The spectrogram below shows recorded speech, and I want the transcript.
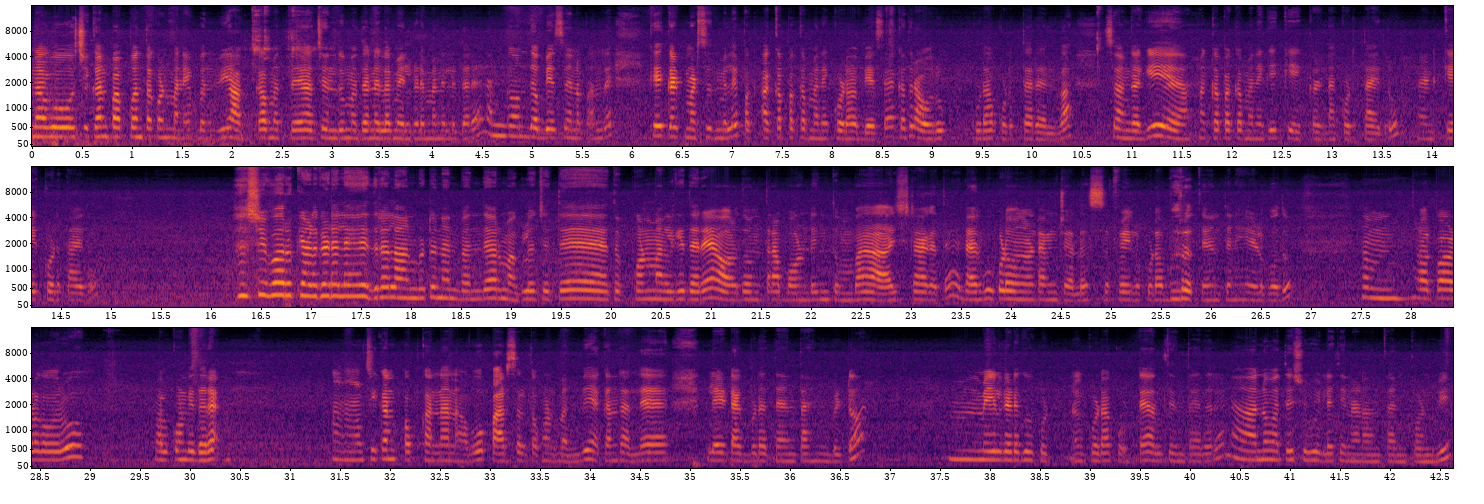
ನಾವು ಚಿಕನ್ ಪಾಪ್ಕಾರ್ನ್ ತಗೊಂಡು ಮನೆಗೆ ಬಂದ್ವಿ. ಅಕ್ಕ ಮತ್ತು ಚಂದು ಮದನೆಲ್ಲ ಮೇಲ್ಗಡೆ ಮನೇಲಿದ್ದಾರೆ ನಮ್ಗೆ ಒಂದು ಅಭ್ಯಾಸ ಏನಪ್ಪ ಅಂದರೆ ಕೇಕ್ ಕಟ್ ಮಾಡಿಸಿದ್ಮೇಲೆ ಪಕ್, ಅಕ್ಕಪಕ್ಕ ಮನೆಗೆ ಕೊಡೋ ಅಭ್ಯಾಸ. ಯಾಕಂದರೆ ಅವರು ಕೂಡ ಕೊಡ್ತಾರೆ ಅಲ್ವಾ? ಸೊ ಹಂಗಾಗಿ ಅಕ್ಕಪಕ್ಕ ಮನೆಗೆ ಕೇಕ್ಗಳನ್ನ ಕೊಡ್ತಾಯಿದ್ರು ಆ್ಯಂಡ್ ಕೇಕ್ ಕೊಡ್ತಾ ಕೊಡ್ತಾಯಿದ್ರು ಶಿವರು ಕೆಳಗಡೆಲ್ಲೇ ಇದ್ರಲ್ಲ ಅಂದ್ಬಿಟ್ಟು ನಾನು ಬಂದೆ, ಅವ್ರ ಮಗಳ ಜೊತೆ ತಪ್ಕೊಂಡು ಮಲಗಿದ್ದಾರೆ ಅವ್ರದ್ದು ಒಂಥರ ಬಾಂಡಿಂಗ್ ತುಂಬ ಇಷ್ಟ ಆಗುತ್ತೆ. ನನಗೂ ಕೂಡ ಒಂದೊಂದು ಟೈಮ್ ಜಲಸ್ ಫೀಲ್ ಕೂಡ ಬರುತ್ತೆ ಅಂತಲೇ ಹೇಳ್ಬೋದು. ಅವ್ರ ಪಾಡ್ಗವರು ಮಲ್ಕೊಂಡಿದ್ದಾರೆ ಚಿಕನ್ ಪಾಪ್ಕಾರ್ನ ನಾವು ಪಾರ್ಸಲ್ ತೊಗೊಂಡು ಬಂದ್ವಿ. ಯಾಕಂದರೆ ಅಲ್ಲೇ ಲೇಟ್ ಆಗಿಬಿಡುತ್ತೆ ಅಂತ ಅಂದ್ಬಿಟ್ಟು ಮೇಲ್ಗಡೆಗೂ ಕೊಟ್, ಕೂಡ ಕೊಟ್ಟೆ. ಅಲ್ಲಿ ತಿಂತಾ ಇದ್ದಾರೆ ನಾನು ಮತ್ತು ಶಿವು ಇಲ್ಲೇ ತಿನ್ನೋಣ ಅಂತ ಅಂದ್ಕೊಂಡ್ವಿ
